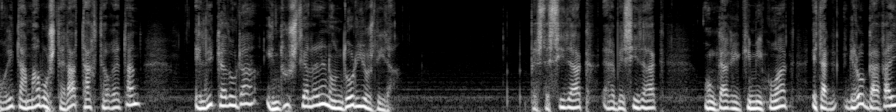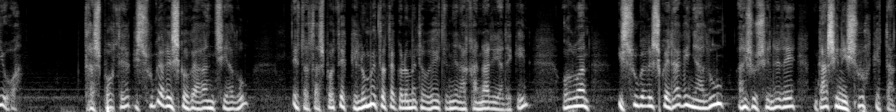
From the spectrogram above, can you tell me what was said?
hogeita amabostera, tarte horretan, elikadura industrialaren ondorioz dira. Pestezidak, herbezidak, ongarri kimikoak, eta gero gagaioa. Transporteak izugarrizko garantzia du, eta transporteak kilometro eta kilometro egiten dira janariarekin, orduan izugarrizko eragina du, hain zuzen ere, izurketan.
